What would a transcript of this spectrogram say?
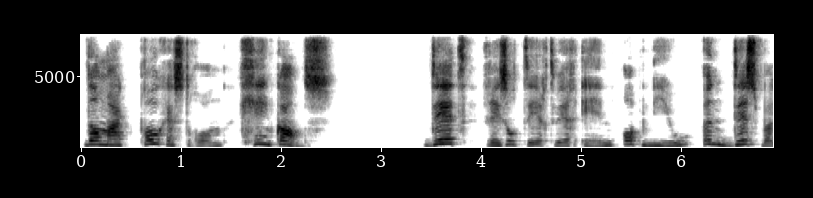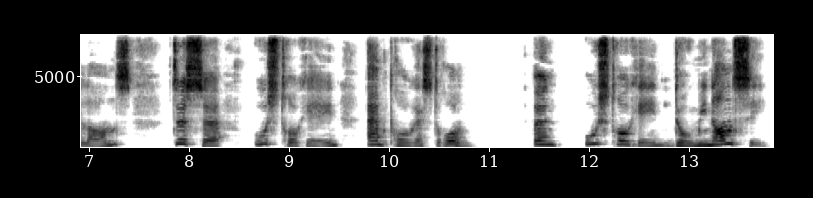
dan maakt progesteron geen kans. Dit resulteert weer in opnieuw een disbalans tussen oestrogeen en progesteron. Een oestrogeendominantie,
